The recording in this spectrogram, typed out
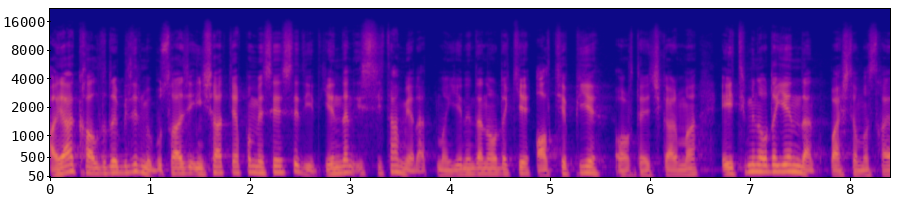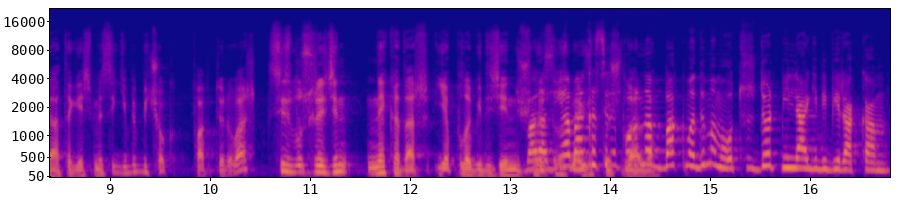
ayağa kaldırabilir mi? Bu sadece inşaat yapma meselesi de değil. Yeniden istihdam yaratma, yeniden oradaki altyapıyı ortaya çıkarma, eğitimin orada yeniden başlaması, hayata geçmesi gibi birçok faktörü var. Siz bu sürecin ne kadar yapılabileceğini Valla düşünüyorsunuz? Dünya mevcut Bankası raporuna bakmadım ama 34 milyar gibi bir rakam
